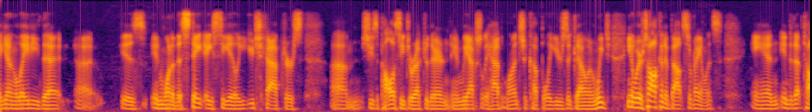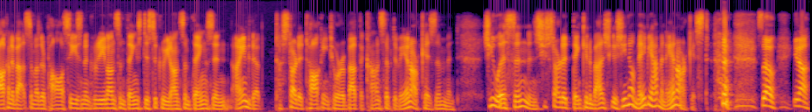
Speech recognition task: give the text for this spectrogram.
young lady that is in one of the state ACLU chapters. Um, she's a policy director there, and, and, we actually had lunch a couple of years ago, and we, you know, we were talking about surveillance, and ended up talking about some other policies and agreed on some things, disagreed on some things. And I ended up t- started talking to her about the concept of anarchism, and she listened and she started thinking about it. She goes, you know, maybe I'm an anarchist. so, you know,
